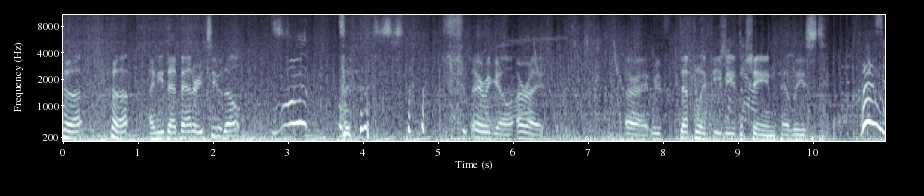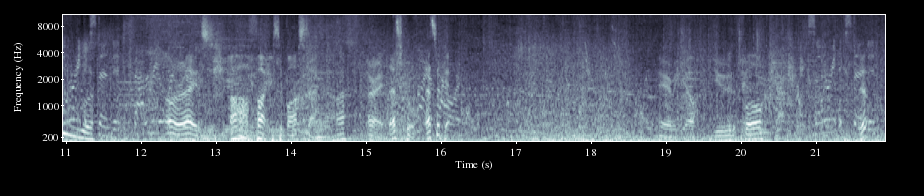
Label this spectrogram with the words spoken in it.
I need that battery too, though. there we go. Alright. Alright, we've definitely PB'd the chain, at least. Woo! extended. Battery over Alright. Oh, fuck, it's a boss time now, huh? Alright, that's cool. That's okay. There we go. Beautiful. Yep.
